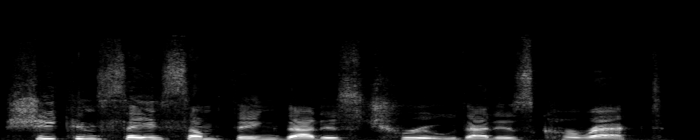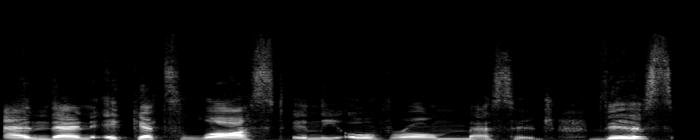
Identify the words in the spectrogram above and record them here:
She can say something that is true, that is correct, and then it gets lost in the overall message. This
